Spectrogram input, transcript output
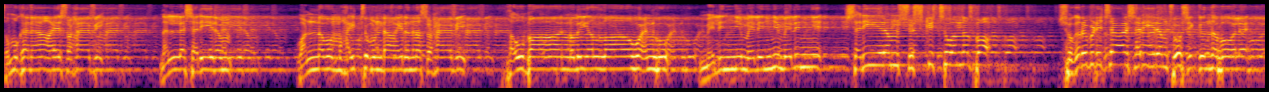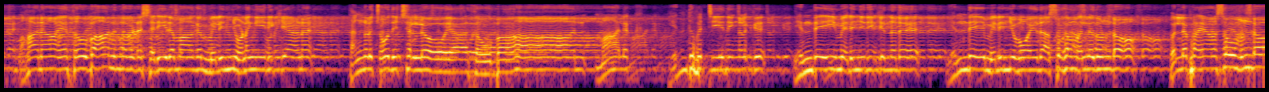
സുമുഖനായ സുഹാബി നല്ല ശരീരം വണ്ണവും ഹൈറ്റും ഉണ്ടായിരുന്ന സുഹാബി അൻഹു മെലിഞ്ഞ് മെലിഞ്ഞ് മെലിഞ്ഞ് ശരീരം ശുഷ്കിച്ചു വന്നപ്പോ ഷുഗർ പിടിച്ചാൽ ശരീരം ശോഷിക്കുന്ന പോലെ മഹാനായ സൗബാൻ എന്നവരുടെ ശരീരമാകെ മെലിഞ്ഞുണങ്ങിയിരിക്കുകയാണ് തങ്ങൾ ചോദിച്ചല്ലോ യാ സൗബാൻ മാലക് എന്തു പറ്റി നിങ്ങൾക്ക്? എന്തേ ഈ മെലിഞ്ഞിരിക്കുന്നത്? എന്തേ മെലിഞ്ഞു പോയത്? അസുഖം വല്ലതുണ്ടോ? വല്ല പ്രയാസവുമുണ്ടോ?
